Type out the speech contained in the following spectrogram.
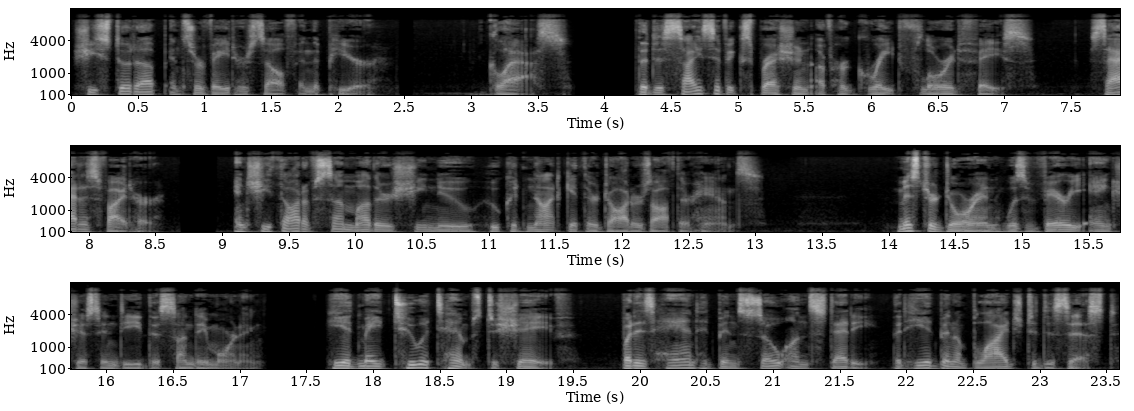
She stood up and surveyed herself in the pier. Glass. The decisive expression of her great florid face satisfied her, and she thought of some mothers she knew who could not get their daughters off their hands. Mr. Doran was very anxious indeed this Sunday morning. He had made two attempts to shave, but his hand had been so unsteady that he had been obliged to desist.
